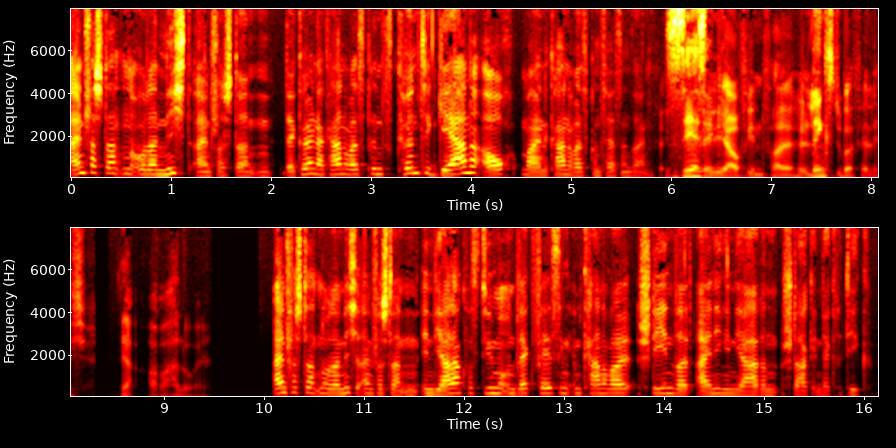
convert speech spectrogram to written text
Einverstanden oder nicht einverstanden? Der Kölner Karnevalsprinz könnte gerne auch mal eine Karnevalsprinzessin sein. Sehr, sehr Ja, gerne. auf jeden Fall. Längst überfällig. Ja, aber hallo, ey. Einverstanden oder nicht einverstanden? Indianerkostüme und Blackfacing im Karneval stehen seit einigen Jahren stark in der Kritik.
